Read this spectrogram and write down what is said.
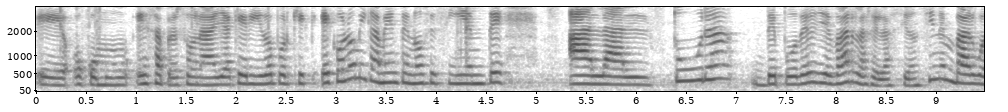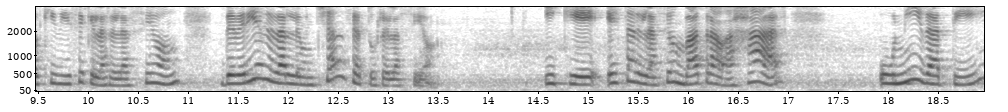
eh, o como esa persona haya querido porque económicamente no se siente a la altura de poder llevar la relación. Sin embargo, aquí dice que la relación deberías de darle un chance a tu relación y que esta relación va a trabajar unida a ti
